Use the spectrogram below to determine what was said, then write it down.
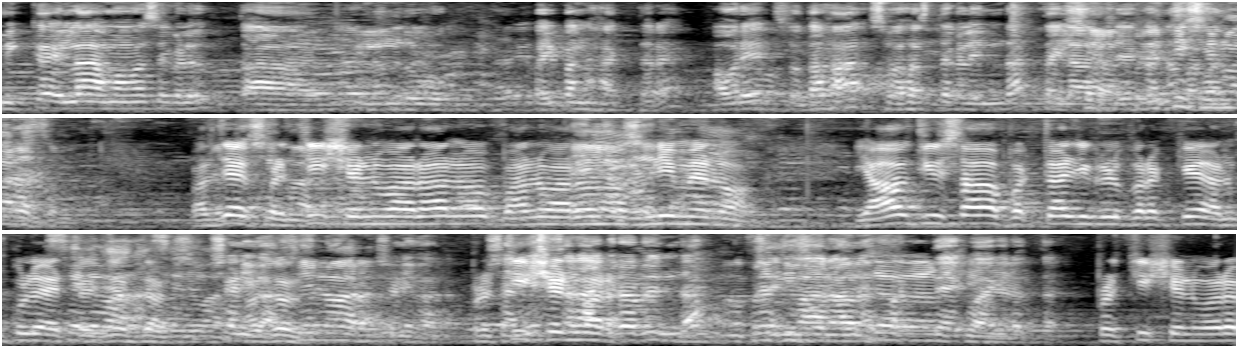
ಮಿಕ್ಕ ಎಲ್ಲ ಅಮಾವಾಸ್ಯೆಗಳು ತಾ ಇಲ್ಲೊಂದು ಪೈಪನ್ನು ಹಾಕ್ತಾರೆ. ಅವರೇ ಸ್ವತಃ ಸ್ವಹಸ್ತಗಳಿಂದ ತೈಲಾಭಿಷೇಕ ಅದೇ ಪ್ರತಿ ಶನಿವಾರನೋ ಭಾನುವಾರನೋ ಹುಣ್ಣಿಮೆನೋ. ಯಾವ ದಿವಸ ಭಕ್ತಾದಿಗಳು ಬರೋಕ್ಕೆ ಅನುಕೂಲ ಆಯ್ತದೆ ಪ್ರತಿ ಶನಿವಾರ. ಪ್ರತಿ ಶನಿವಾರ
